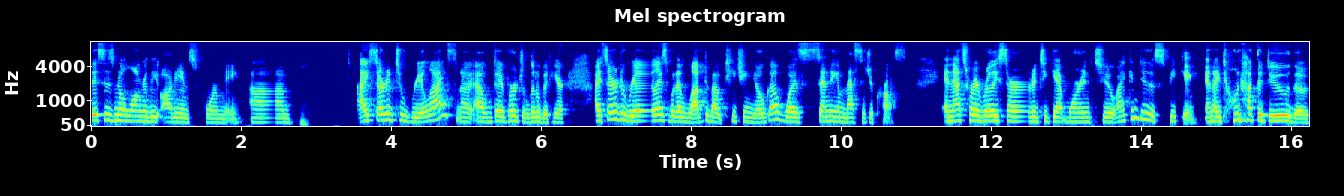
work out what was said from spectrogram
this is no longer the audience for me. Um, hmm. I started to realize, and I'll diverge a little bit here. I started to realize what I loved about teaching yoga was sending a message across. And that's where I really started to get more into I can do the speaking and I don't have to do the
